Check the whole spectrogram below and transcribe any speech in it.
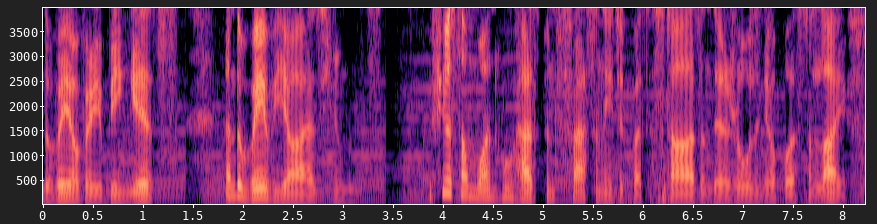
the way your very being is, and the way we are as humans. If you're someone who has been fascinated by the stars and their role in your personal life,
